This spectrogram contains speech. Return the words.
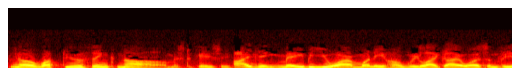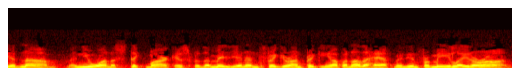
Now, what do you think now, Mr. Casey? I think maybe you are money hungry like I was in Vietnam, and you want to stick Marcus for the million and figure on picking up another half million for me later on.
